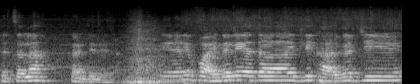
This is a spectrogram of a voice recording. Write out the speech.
तर चला कंटिन्यू आणि फायनली आता इथली खारगरची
